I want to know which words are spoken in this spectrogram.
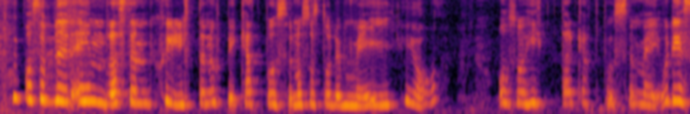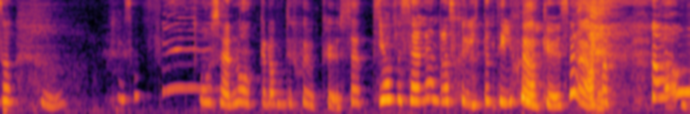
Och så blir, ändras den skylten uppe i kattbussen och så står det mig. Ja. Och så hittar kattbussen mig. Och det är så, det är så fint. Och sen åker de till sjukhuset. Ja, för sen ändras skylten till sjukhuset. Ja.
